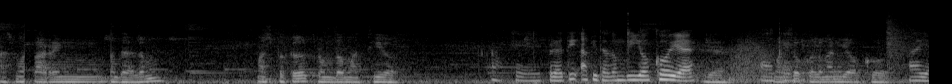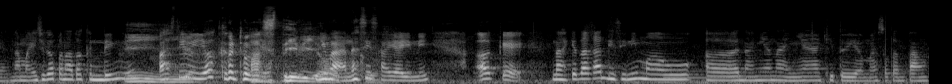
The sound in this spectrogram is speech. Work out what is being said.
Asma paring dalem Mas Bekel Brongto Madya. Oke, berarti abdi dalam Wiyogo ya? Ya, Oke. masuk golongan Yogo. Ah ya, namanya juga Penato Gending ya? Iya. Pasti Wiyogo dong Pasti ya? Wiyogo. Gimana sih saya ini? Oke, nah kita kan di sini mau eh, nanya-nanya gitu ya mas tentang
